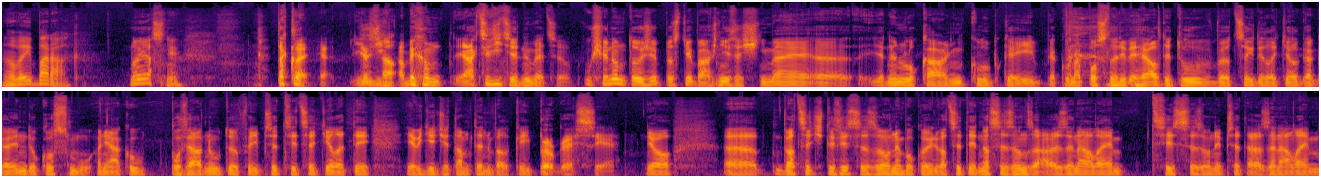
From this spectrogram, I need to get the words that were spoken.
nový barák. No jasně. Takhle, Jiří, no. abychom, já chci říct jednu věc. Jo. Už jenom to, že prostě vážně řešíme uh, jeden lokální klub, který jako naposledy vyhrál titul v roce, kdy letěl Gagarin do kosmu a nějakou pořádnou trofej před 30 lety, je vidět, že tam ten velký progres je. Jo. Uh, 24 sezon nebo kolik 21 sezon za Arsenalem, tři sezony před Arsenalem,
